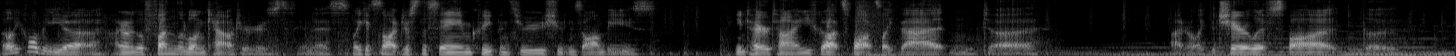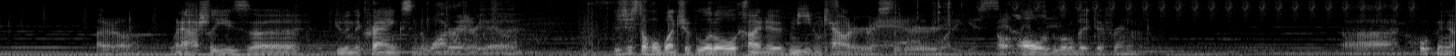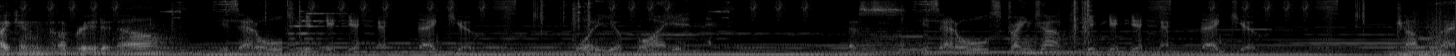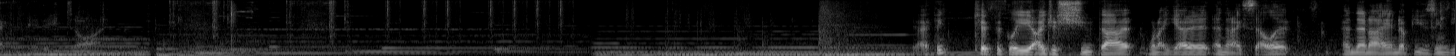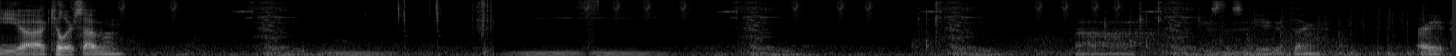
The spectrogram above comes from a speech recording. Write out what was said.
I like all the uh, I don't know the fun little encounters in this. Like it's not just the same creeping through shooting zombies the entire time. You've got spots like that, and uh, I don't know, like the chairlift spot, and the I don't know when Ashley's uh, doing the cranks in the water area. There's just a whole bunch of little kind of neat encounters that are all a little bit different. Hoping I can upgrade it now. Is that all? Thank you. What are you buying? Yes. Is that all, stranger? Thank you. Come back anytime. Yeah, I think typically I just shoot that when I get it and then I sell it, and then I end up using the uh, Killer 7. Uh, I guess this would be a good thing. Right?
